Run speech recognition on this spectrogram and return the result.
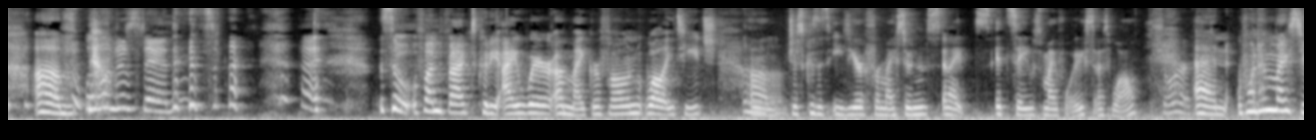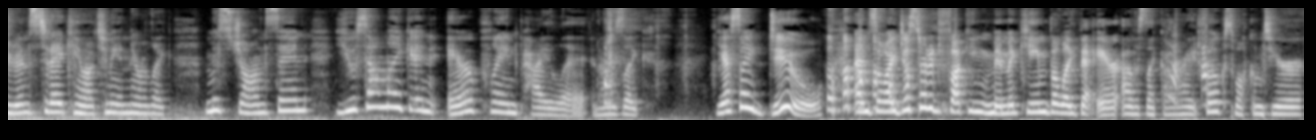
Um, We'll understand. It's fine. so, fun fact, Cody, I wear a microphone while I teach, um, Uh-huh. just because it's easier for my students and I it saves my voice as well. Sure. And one of my students today came up to me and they were like, Miss Johnson, you sound like an airplane pilot. And I was like, Yes, I do. And so I just started fucking mimicking the like the air. I was like, all right, folks, welcome to your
